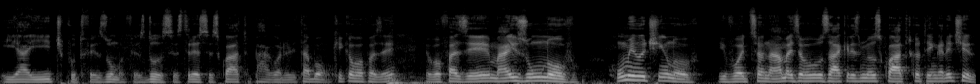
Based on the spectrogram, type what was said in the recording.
E aí, tipo, tu fez uma, fez duas, fez três, fez quatro. Pá, agora ele tá bom. O que, que eu vou fazer? Eu vou fazer mais um novo. Um minutinho novo. E vou adicionar, mas eu vou usar aqueles meus quatro que eu tenho garantido.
